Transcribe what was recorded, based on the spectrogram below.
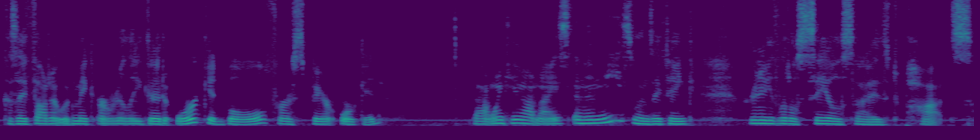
because I thought it would make a really good orchid bowl for a spare orchid. That one came out nice. And then these ones, I think, are going to be little sale-sized pots.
